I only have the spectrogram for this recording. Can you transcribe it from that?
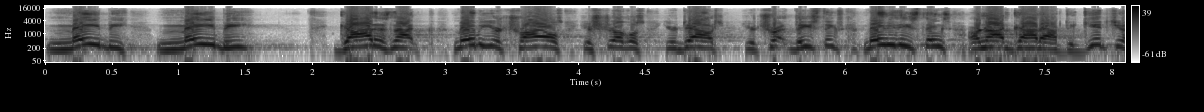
maybe, maybe God is not, maybe your trials, your struggles, your doubts, your tri- these things, maybe these things are not God out to get you.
